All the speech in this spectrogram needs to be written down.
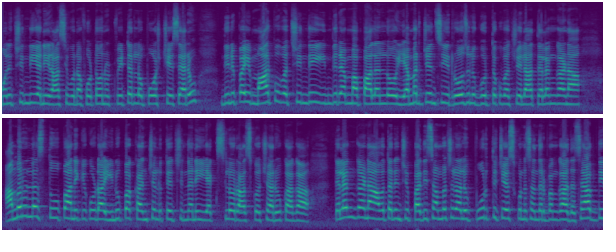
మొలిచింది అని రాసి ఉన్న ఫోటోను ట్విట్టర్లో పోస్ట్ చేశారు. దీనిపై మార్పు వచ్చింది ఇందిరమ్మ పాలనలో ఎమర్జెన్సీ రోజులు గుర్తుకు వచ్చేలా తెలంగాణ అమరుల స్తూపానికి కూడా ఇనుప కంచెలు తెచ్చిందని ఎక్స్లో రాసుకొచ్చారు. కాగా తెలంగాణ అవతరించి పది సంవత్సరాలు పూర్తి చేసుకున్న సందర్భంగా దశాబ్ది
